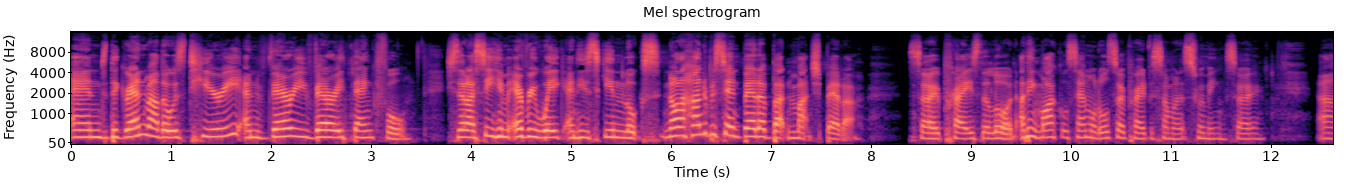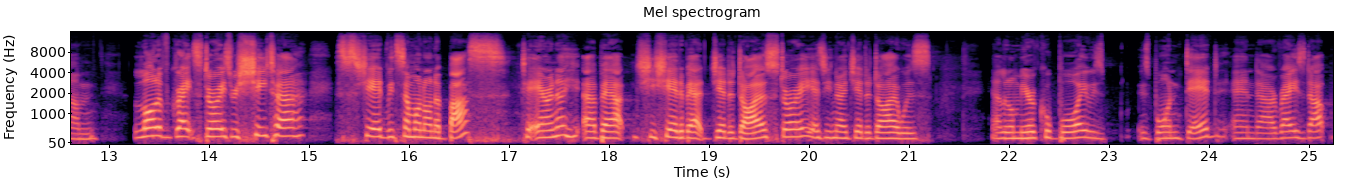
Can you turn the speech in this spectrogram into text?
and the grandmother was teary and very, very thankful. She said, I see him every week, and his skin looks not 100% better, but much better. So praise the Lord. I think Michael Samuel also prayed for someone at swimming. So um, a lot of great stories. Rashita shared with someone on a bus to Erina about, she shared about Jedediah's story. As you know, Jedediah was a little miracle boy who was, was born dead and uh, raised up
